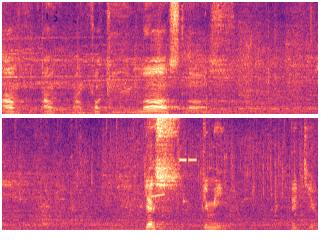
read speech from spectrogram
I'm I'm I'm fucking lost, lost. Yes, give me. Thank you.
